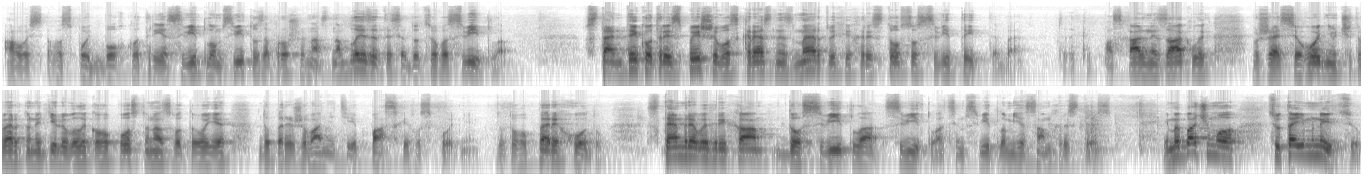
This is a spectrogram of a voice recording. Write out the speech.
А ось Господь Бог, котрий є світлом світу, запрошує нас наблизитися до цього світла. Встань ти, котрий спиш, і воскресне з мертвих, і Христос освітить тебе. Це такий пасхальний заклик. Вже сьогодні, в четверту неділю Великого посту, нас готує до переживання тієї Пасхи Господньої, до того переходу з темряви гріха до світла світу, а цим світлом є сам Христос. І ми бачимо цю таємницю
